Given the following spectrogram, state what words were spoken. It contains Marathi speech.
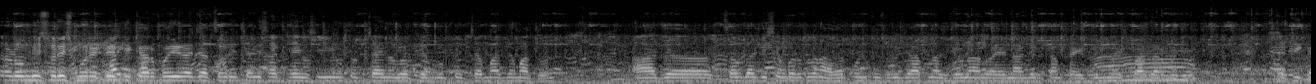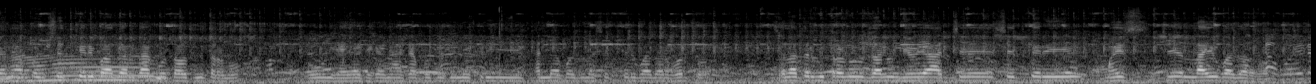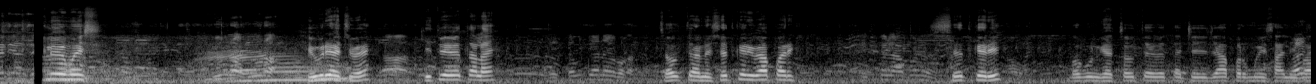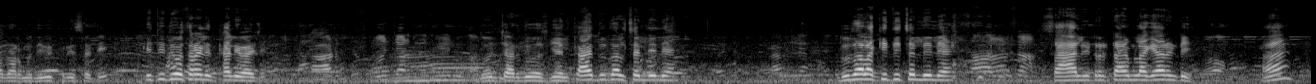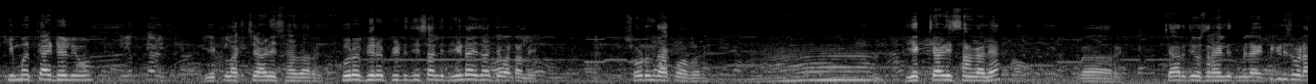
मित्रांनो मी सुरेश मोरे टेकीकर बळीराजा चौवेचाळीस अठ्ठ्याऐंशी यूट्यूब चॅनल व फेसबुक पेजच्या माध्यमातून आज चौदा डिसेंबर दोन हजार पंचवीस रोजी आपणास घेऊन आलो आहे नांदेड कामसाहेब महेश बाजारमध्ये. या ठिकाणी आपण शेतकरी बाजार दाखवत आहोत मित्रांनो. होऊन घ्या या ठिकाणी अशा पद्धतीने इकडी खाल्ल्या बाजूला शेतकरी बाजार भरतो. चला तर मित्रांनो जाणून घेऊया आजचे शेतकरी म्हैसचे लाईव्ह बाजार भाव. कुठली हो म्हैस हिवऱ्याची आहे किती वेळ आहे? चौथ्याने शेतकरी व्यापारी? शेतकरी बघून घ्या चौथ्या वेताचे जाफर म्हैस आली बाजारमध्ये विक्रीसाठी. किती दिवस राहिलेत खाली व्हायचे? दोन चार दिवस घेईल काय दुधाला चाललेली आहे? दुधाला किती चाललेली आहे? सहा. लिटर टाइमला गॅरंटी हा. किंमत काय ठेवली मग? एक लाख चाळीस हजार. खुरं फिरं फिट दिसाली हिंडाय जाते वाटाले सोडून दाखवा बरं. एक चाळीस सांगाल्या. बरं. चार दिवस राहिलेत मला तिकडेच वडा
